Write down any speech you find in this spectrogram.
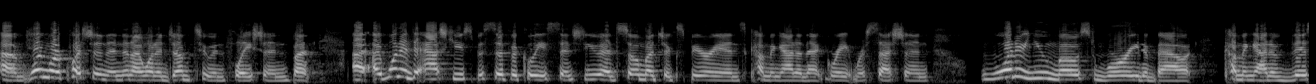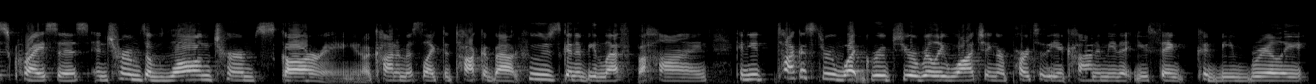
Um, one more question, and then I want to jump to inflation. But I, I, wanted to ask you specifically, since you had so much experience coming out of that Great Recession, what are you most worried about coming out of this crisis in terms of long-term scarring? You know, economists like to talk about who's going to be left behind. Can you talk us through what groups you're really watching or parts of the economy that you think could be really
